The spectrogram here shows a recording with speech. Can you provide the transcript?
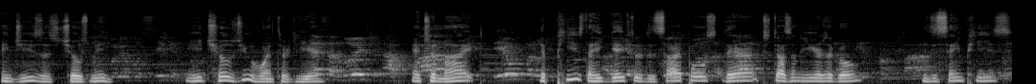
And Jesus chose me. He chose you who entered here. And tonight, the peace that He gave to the disciples there 2,000 years ago is the same peace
